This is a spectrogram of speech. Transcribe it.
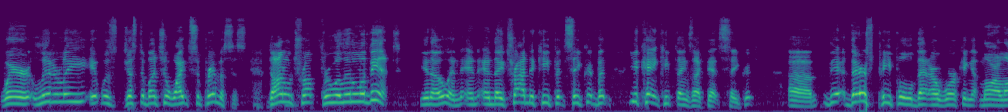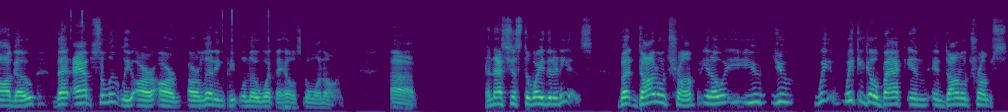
where literally it was just a bunch of white supremacists. Donald mm-hmm. Trump threw a little event, you know, and and and they tried to keep it secret, but you can't keep things like that secret. Uh, there, there's people that are working at Mar-a-Lago that absolutely are are are letting people know what the hell's going on. Uh, and that's just the way that it is. But Donald Trump, you know, you you we we could go back in in Donald Trump's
